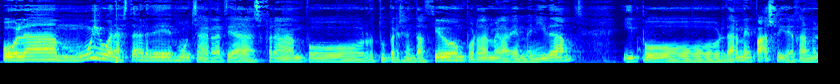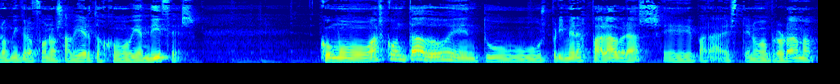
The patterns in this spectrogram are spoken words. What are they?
Hola, muy buenas tardes. Muchas gracias, Fran, por tu presentación, por darme la bienvenida y por darme paso y dejarme los micrófonos abiertos, como bien dices. Como has contado en tus primeras palabras eh, para este nuevo programa,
